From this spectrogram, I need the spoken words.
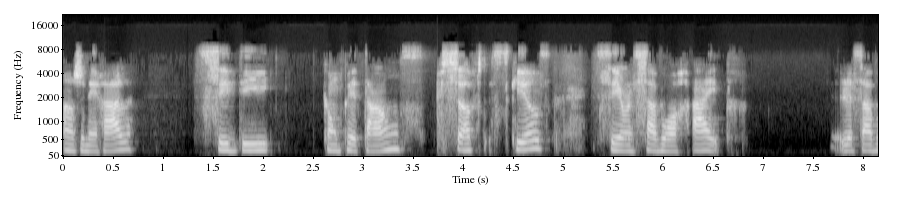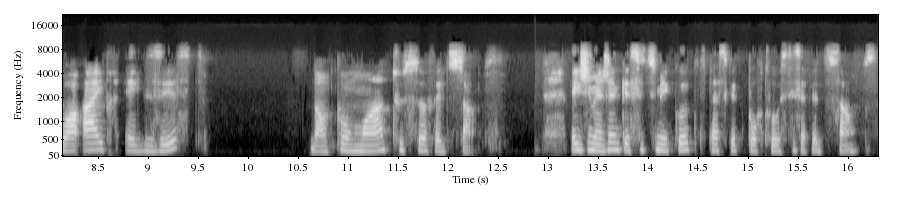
en général, c'est des compétences, soft skills, c'est un savoir-être. Le savoir-être existe. Donc, pour moi, tout ça fait du sens. Et j'imagine que si tu m'écoutes, c'est parce que pour toi aussi, ça fait du sens.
